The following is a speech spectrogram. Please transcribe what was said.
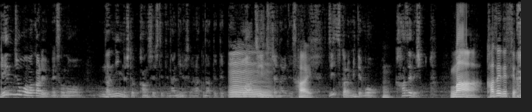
現状は分かるよね。その何人の人が感染してて何人の人が亡くなっててっていうのは事実じゃないですか、はい。事実から見ても、ん。風邪でしょ。まあ風邪ですよ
